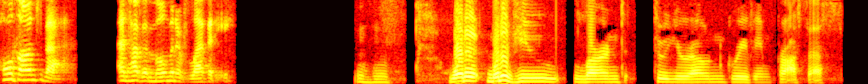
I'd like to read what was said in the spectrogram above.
hold on to that and have a moment of levity. Mm-hmm. What, what have you learned through your own grieving process?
